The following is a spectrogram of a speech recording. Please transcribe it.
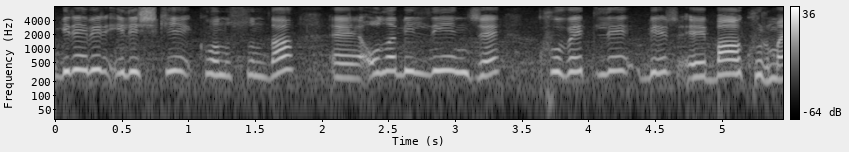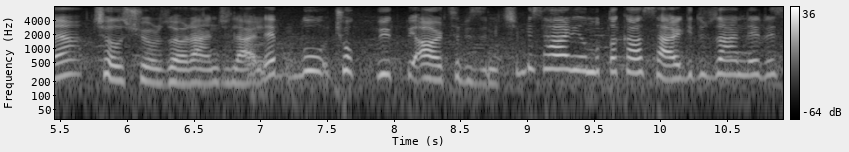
birebir ilişki konusunda e, olabildiğince kuvvetli bir e, bağ kurmaya çalışıyoruz öğrencilerle. Bu çok büyük bir artı bizim için. Biz her yıl mutlaka sergi düzenleriz.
